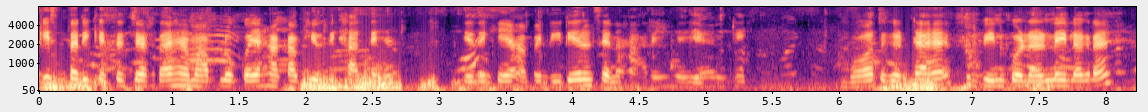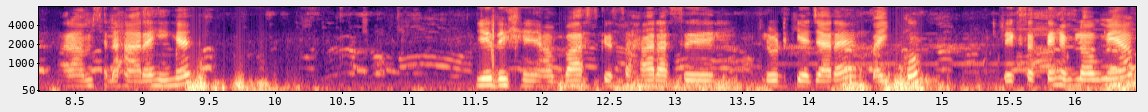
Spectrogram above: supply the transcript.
किस तरीके से चढ़ता है हम आप लोग को यहाँ का व्यू दिखाते हैं। ये देखिए यहाँ पे डिटेल से नहा रही है ये आंटी। बहुत गड्ढा है, फिर भी इनको डर नहीं लग रहा है। आराम से नहा रही हैं। ये देखिए यहाँ बाँस के सहारा से लोड किया जा रहा है बाइक को। देख सकते हैं ब्लॉग में आप।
